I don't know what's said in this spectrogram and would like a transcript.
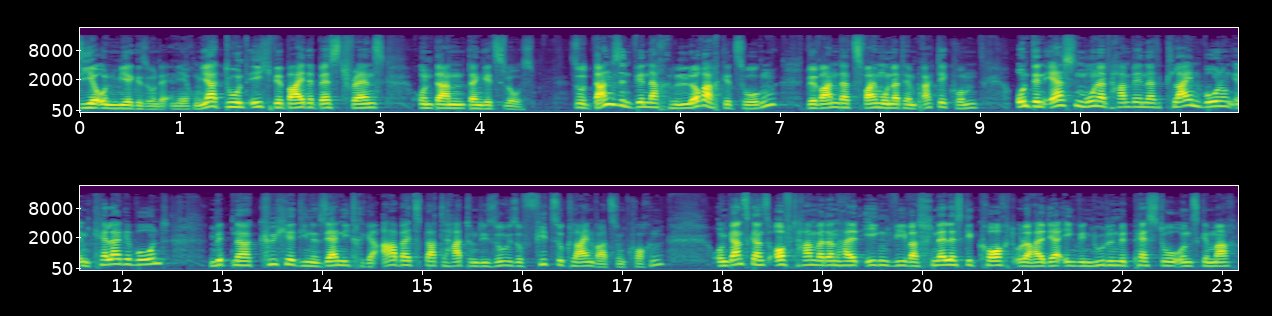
dir und mir gesunde Ernährung. Ja, du und ich, wir beide Best Friends und dann, dann geht's los. So, dann sind wir nach Lörrach gezogen. Wir waren da zwei Monate im Praktikum und den ersten Monat haben wir in einer kleinen Wohnung im Keller gewohnt mit einer Küche, die eine sehr niedrige Arbeitsplatte hat und die sowieso viel zu klein war zum Kochen. Und ganz, ganz oft haben wir dann halt irgendwie was Schnelles gekocht oder halt ja irgendwie Nudeln mit Pesto uns gemacht.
